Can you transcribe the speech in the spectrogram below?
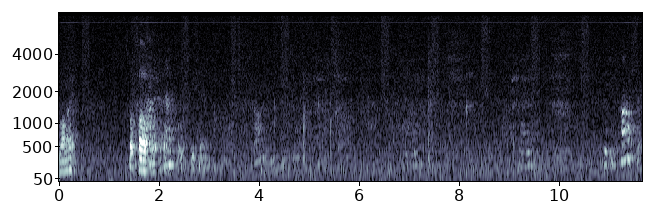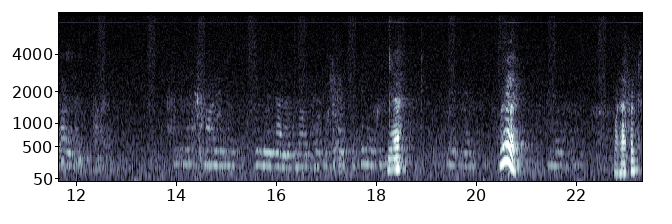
Right. It's not far from here. Air Force, you think? Did you pass it at 25? Yeah. Really? What happened?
